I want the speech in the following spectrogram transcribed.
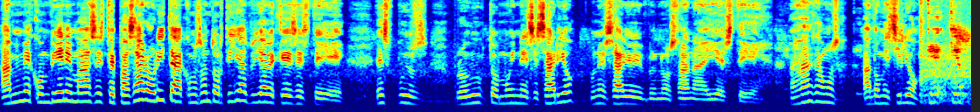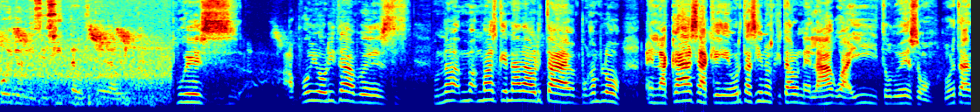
a mí me conviene más este, pasar ahorita, como son tortillas, pues ya ve que es este es pues producto muy necesario, muy necesario y nos dan ahí este, ah, vamos a domicilio. ¿Qué, ¿Qué apoyo necesita usted ahorita? Pues apoyo ahorita pues más que nada ahorita, por ejemplo, en la casa, que ahorita sí nos quitaron el agua ahí y todo eso. Ahorita,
